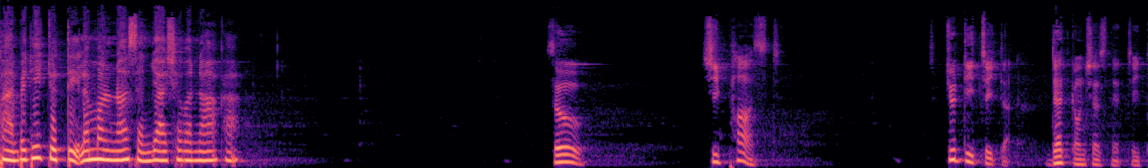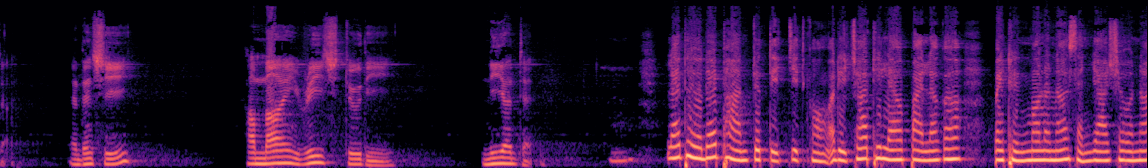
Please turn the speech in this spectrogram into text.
ผ่านไปที่จุติและมรณะสัญญาชวนะค่ะ So she passed Juti Chaita, that consciousness Chaita. And then she, her mind reached to the near death. และเธอได้ผ่านจุติจิตของอดีตชาติที่แล้วไปแล้วก็ไปถึงมรณะสัญญาชวนะ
